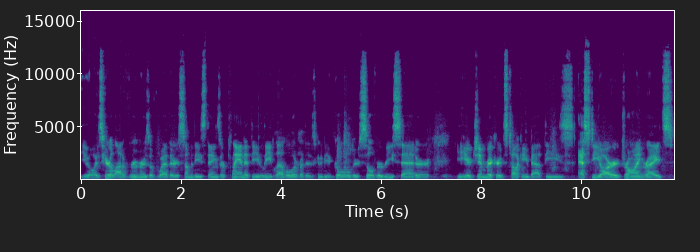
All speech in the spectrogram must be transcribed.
You always hear a lot of rumors of whether some of these things are planned at the elite level or whether there's going to be a gold or silver reset. Or you hear Jim Rickards talking about these SDR drawing rights.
